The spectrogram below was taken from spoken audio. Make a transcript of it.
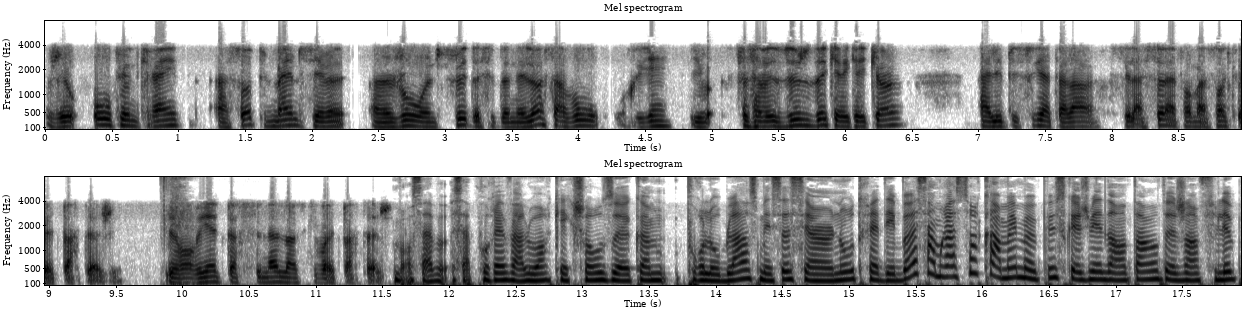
j'ai aucune crainte à ça. Puis même s'il y avait un jour une fuite de ces données-là, ça vaut rien. Ça, ça veut juste dire qu'il y avait quelqu'un à l'épicerie à telle heure. C'est la seule information qui va être partagée. Il n'y aura rien de personnel dans ce qui va être partagé. Bon, ça, pourrait valoir quelque chose euh, comme pour l'Oblast, mais ça, c'est un autre débat. Ça me rassure quand même un peu ce que je viens d'entendre, Jean-Philippe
